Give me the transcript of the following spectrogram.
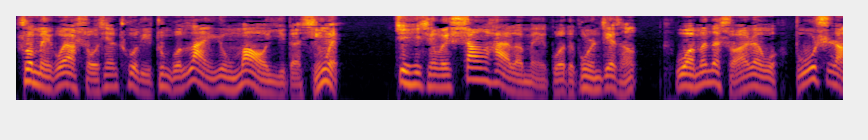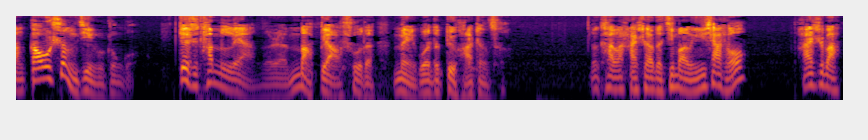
说，美国要首先处理中国滥用贸易的行为，这些行为伤害了美国的工人阶层。我们的首要任务不是让高盛进入中国，这是他们两个人吧表述的美国的对华政策。那看来还是要在经贸领域下手，还是把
